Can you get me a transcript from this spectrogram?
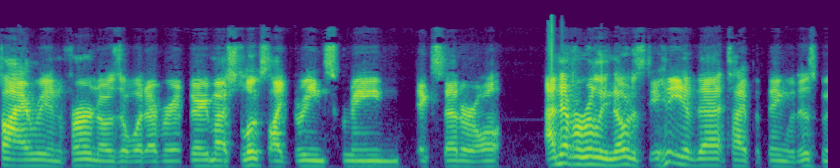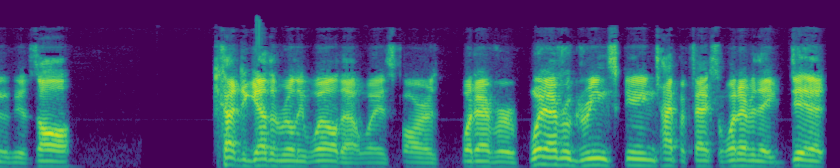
fiery infernos or whatever. It very much looks like green screen, et cetera. I never really noticed any of that type of thing with this movie. It's all cut together really well that way, as far as whatever whatever green screen type effects or whatever they did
